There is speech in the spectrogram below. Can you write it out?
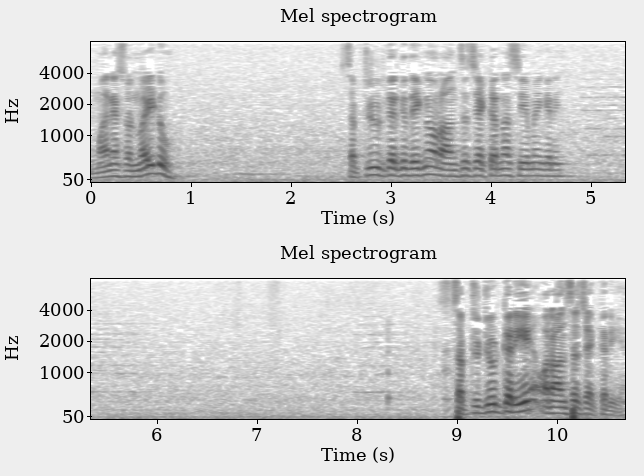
Minus one by two substitute करके देखना और आंसर चेक करना सेम है कि नहीं? सब्सटीट्यूट करिए और आंसर चेक करिए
